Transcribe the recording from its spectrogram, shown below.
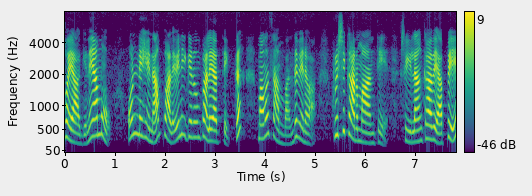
හොයාගෙන යමු. ඔන්න එහෙනම් පළවෙනි ඉගෙනුම් ඵලයත් එක්ක මම සම්බන්ධ වෙනවා. කෘෂි කර්මාන්තය ශ්‍රී ලංකාවේ අපේ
